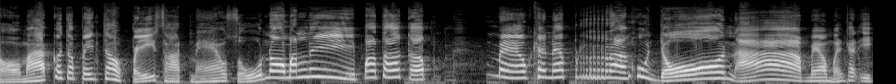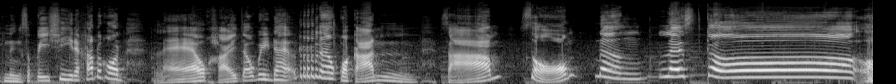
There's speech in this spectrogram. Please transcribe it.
ต่อมาก็จะเป็นเจ้าปีศาจแมวสูนอมาลี่ปะทะกับ แมวแค่แนบร่างหุ่นยนต์อ่าแมวเหมือนกันอีกหนึ่งสปีชีส์นะครับทุกคน แล้วใครจะวิ่งได้เร็วกว่ากัน 3 2 1 let's go โอ้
